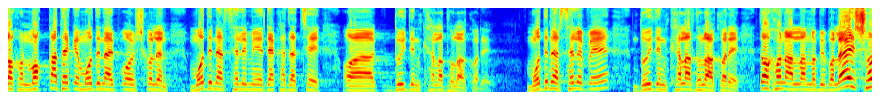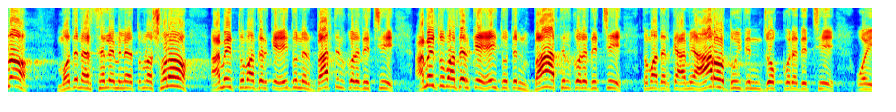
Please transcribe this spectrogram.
যখন মক্কা থেকে মদিনায় প্রবেশ করলেন, মদিনার ছেলে মেয়ে দেখা যাচ্ছে দুই দিন খেলাধুলা করে। মদিনার ছেলে পেয়ে দুই দিন খেলাধুলা করে। তখন আল্লাহ নবী বলে, এই শোনো, মদিনার ছেলে মিলে তোমরা শোনো, আমি তোমাদেরকে এই দুদিন বাতিল করে দিচ্ছি, আমি তোমাদেরকে এই দুদিন বাতিল করে দিচ্ছি, তোমাদেরকে আমি আরও দুই দিন যোগ করে দিচ্ছি, ওই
